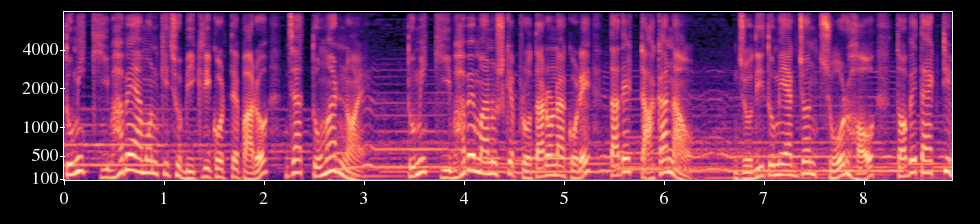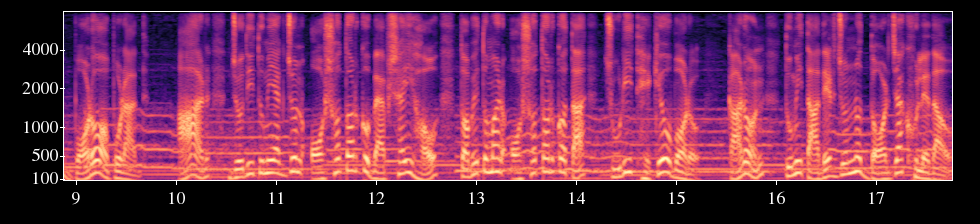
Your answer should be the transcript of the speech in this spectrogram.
তুমি কীভাবে এমন কিছু বিক্রি করতে পারো যা তোমার নয়? তুমি কীভাবে মানুষকে প্রতারণা করে তাদের টাকা নাও? যদি তুমি একজন চোর হও, তবে তা একটি বড় অপরাধ। আর যদি তুমি একজন অসতর্ক ব্যবসায়ী হও, তবে তোমার অসতর্কতা চুরি থেকেও বড়, কারণ তুমি তাদের জন্য দরজা খুলে দাও।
